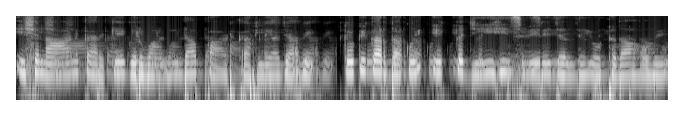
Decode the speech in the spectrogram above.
ਇਸ਼ਨਾਨ ਕਰਕੇ ਗੁਰਬਾਣੀ ਦਾ ਪਾਠ ਕਰ ਲਿਆ ਜਾਵੇ, ਕਿਉਂਕਿ ਘਰ ਦਾ ਕੋਈ ਇੱਕ ਜੀ ਹੀ ਸਵੇਰੇ ਜਲਦੀ ਉੱਠਦਾ ਹੋਵੇ।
